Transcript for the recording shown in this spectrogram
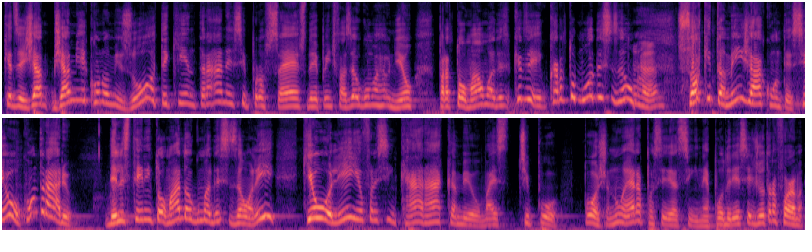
Quer dizer, já, já me economizou ter que entrar nesse processo, de repente fazer alguma reunião para tomar uma decisão. Quer dizer, o cara tomou a decisão. Uhum. Só que também já aconteceu o contrário, deles terem tomado alguma decisão ali, que eu olhei e eu falei assim, caraca, meu, mas tipo, poxa, não era para ser assim, né? Poderia ser de outra forma.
